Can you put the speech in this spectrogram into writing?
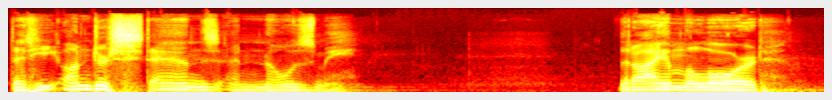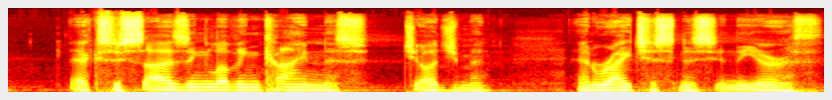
that he understands and knows me, that I am the Lord, exercising loving kindness, judgment, and righteousness in the earth.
